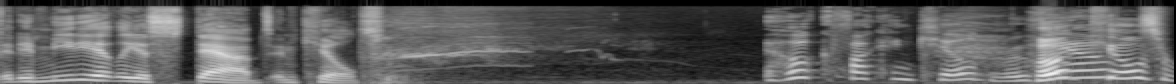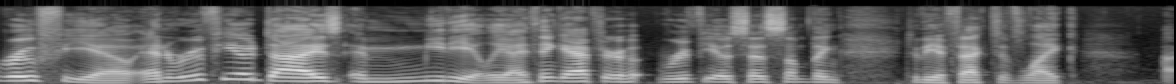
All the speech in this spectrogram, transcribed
It immediately is stabbed and killed. Hook fucking killed Rufio. Hook kills Rufio, and Rufio dies immediately. I think after Rufio says something to the effect of like, "I-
